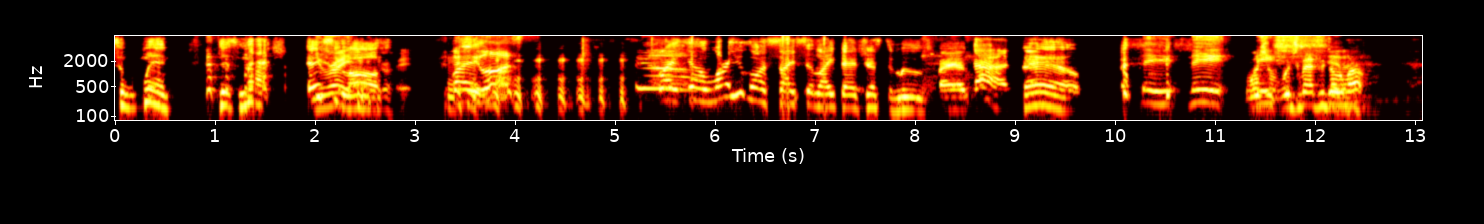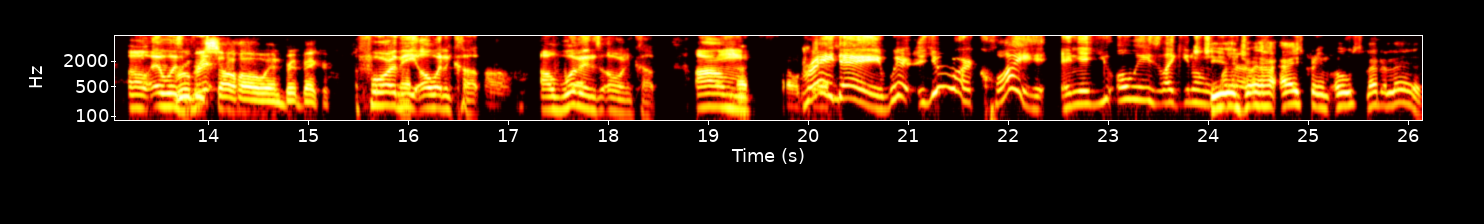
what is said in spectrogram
to win this match," and You're she right. lost. You're right. Like- she lost. Like, yo, why you gonna slice it like that just to lose, man? God damn. they they Which, they which match we shit talking about? Oh, it was Ruby Brit Soho and Britt Baker. for the Owen Cup, a women's Owen Cup. Um, Okay. Ray Day, where you are quiet, and yet you always like you know. She wanna- enjoying her ice cream. Oats, let her live.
